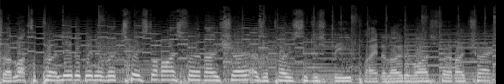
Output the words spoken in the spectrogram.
So I'd like to put a little bit of a twist on Ice Furno show as opposed to just me playing a load of Ice Furno tracks,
